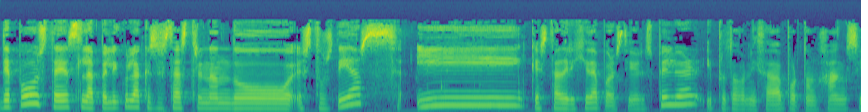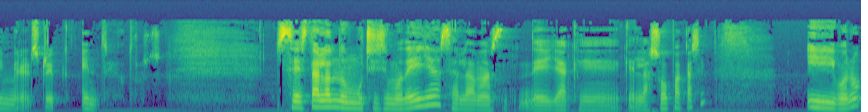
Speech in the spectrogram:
The Post es la película que se está estrenando estos días y que está dirigida por Steven Spielberg y protagonizada por Tom Hanks y Meryl Streep, entre otros. Se está hablando muchísimo de ella, se habla más de ella que, que en la sopa casi. Y bueno,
